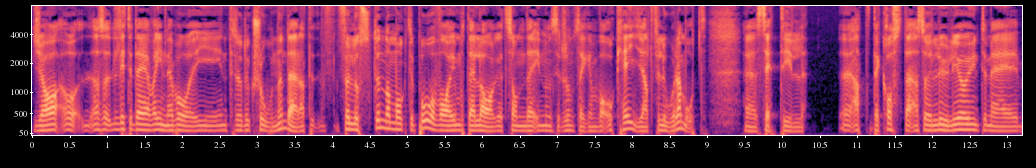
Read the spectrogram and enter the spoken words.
Ja, och alltså, lite det jag var inne på i introduktionen där, att förlusten de åkte på var ju mot det laget som det inom citationstecken var okej okay att förlora mot. Eh, sett till eh, att det kostar, alltså Luleå är ju inte med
